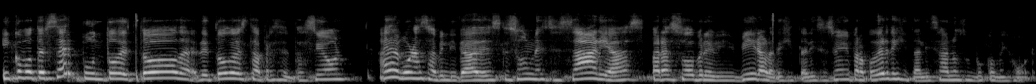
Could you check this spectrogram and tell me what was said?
Y como tercer punto de toda, de toda esta presentación, hay algunas habilidades que son necesarias para sobrevivir a la digitalización y para poder digitalizarnos un poco mejor.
